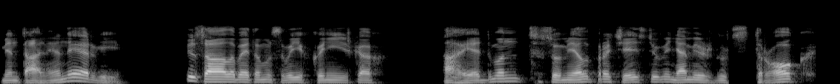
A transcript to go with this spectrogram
ментальной энергии, писал об этом в своих книжках, а Эдмонд сумел прочесть у меня между строк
